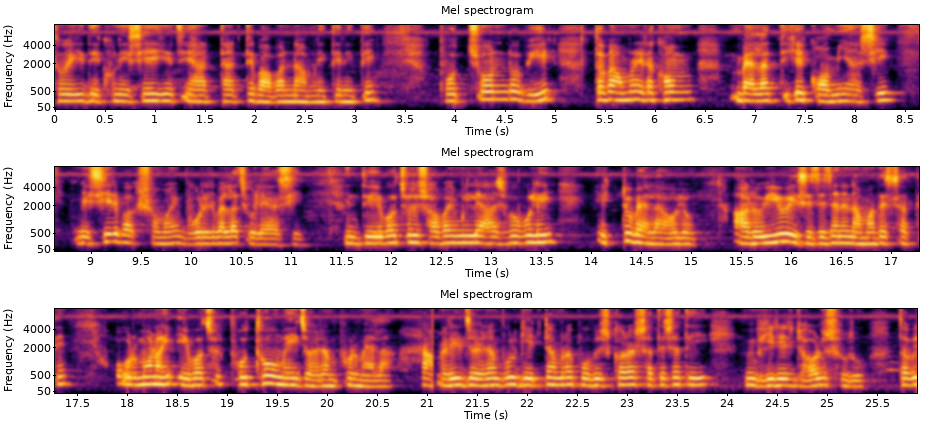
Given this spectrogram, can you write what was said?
তো এই দেখুন এসেই গেছি হাঁটতে হাঁটতে বাবার নাম নিতে নিতে। প্রচণ্ড ভিড়, তবে আমরা এরকম বেলার দিকে কমই আসি। বেশিরভাগ সময় ভোরের বেলা চলে আসি। কিন্তু এবছরে সবাই মিলে আসব বলেই একটু বেলা হলো। আর ওইও এসেছে জানেন আমাদের সাথে। ওর মনে হয় এবছর প্রথম এই জয়রামপুর মেলা। আর এই জয়রামপুর গেটটা আমরা প্রবেশ করার সাথে সাথেই ভিড়ের ঢল শুরু। তবে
